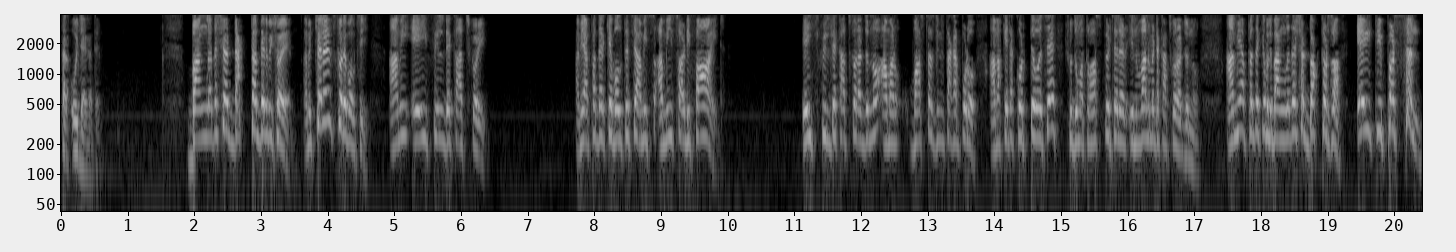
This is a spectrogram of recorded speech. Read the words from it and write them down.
তার ওই জায়গাতে। বাংলাদেশের ডাক্তারদের বিষয়ে আমি চ্যালেঞ্জ করে বলছি। আমি এই ফিল্ডে কাজ করি। আমি আপনাদেরকে বলতেছি, আমি আমি সার্টিফাইড এই ফিল্ডে কাজ করার জন্য আমার মাস্টার্স ডিগ্রি থাকার পরও আমাকে এটা করতে হয়েছে, শুধুমাত্র হসপিটালের এনভায়রনমেন্টে কাজ করার জন্য। আমি আপনাদেরকে বলি, বাংলাদেশের ডক্টরসরা এইটি পার্সেন্ট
